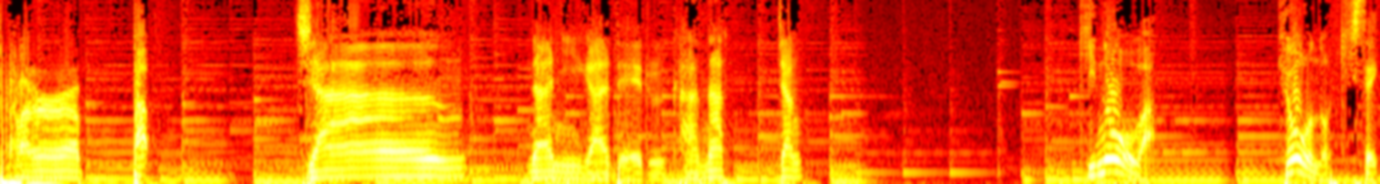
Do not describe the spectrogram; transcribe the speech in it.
パラパじゃーん何が出るかな？じゃん昨日は今日の奇跡。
